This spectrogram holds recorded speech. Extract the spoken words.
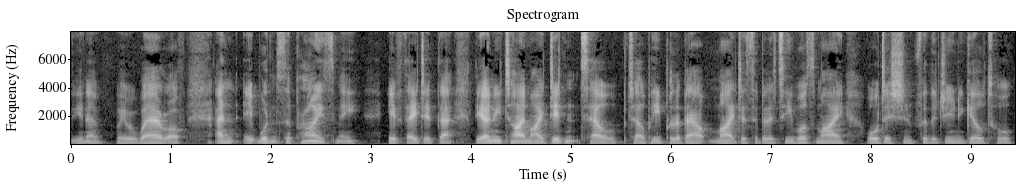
you know, we're aware of, and it wouldn't surprise me if they did that. The only time I didn't tell tell people about my disability was my audition for the Junior Guildhall.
